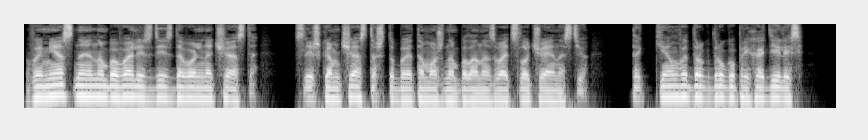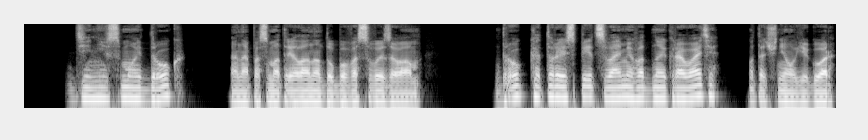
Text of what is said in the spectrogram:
Вы местная, но бывали здесь довольно часто. Слишком часто, чтобы это можно было назвать случайностью. Так кем вы друг другу приходились?» «Денис мой друг?» Она посмотрела на Дубова с вызовом. «Друг, который спит с вами в одной кровати?» — уточнил Егор.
